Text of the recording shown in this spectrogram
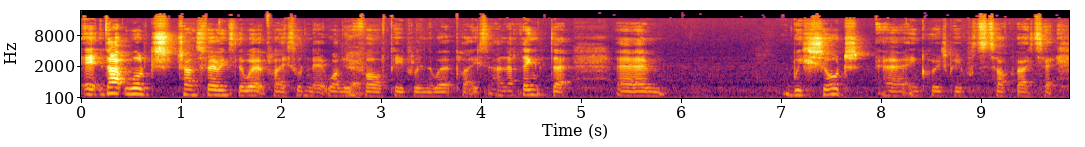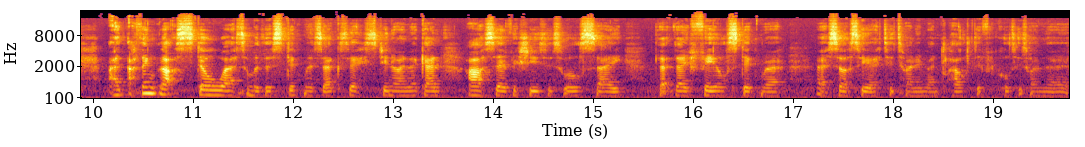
it, that would transfer into the workplace, wouldn't it? One in Yeah. four people in the workplace, and I think that um, we should uh, encourage people to talk about it. I, I think that's still where some of the stigmas exist, you know. And again, our service users will say that they feel stigma associated to any mental health difficulties when they're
